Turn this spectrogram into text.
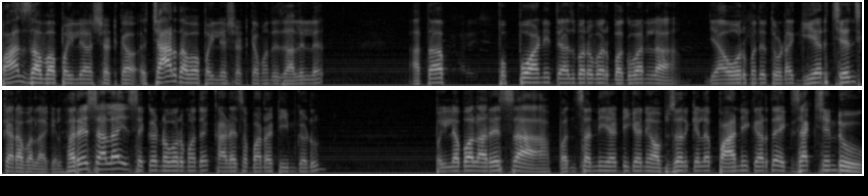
पाच धावा पहिल्या षटका चार धावा पहिल्या षटकामध्ये झालेल्या आहेत. आता पप्पू आणि त्याचबरोबर भगवानला या ओव्हरमध्ये थोडा गिअर चेंज करावा लागेल. हरेश आलाय सेकंड ओव्हरमध्ये काढायचा पाडा टीमकडून पहिला बॉल हरेशचा पंचांनी या ठिकाणी ऑब्झर्व केलं. पाणी करतं एक्झॅक्ट चेंडू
